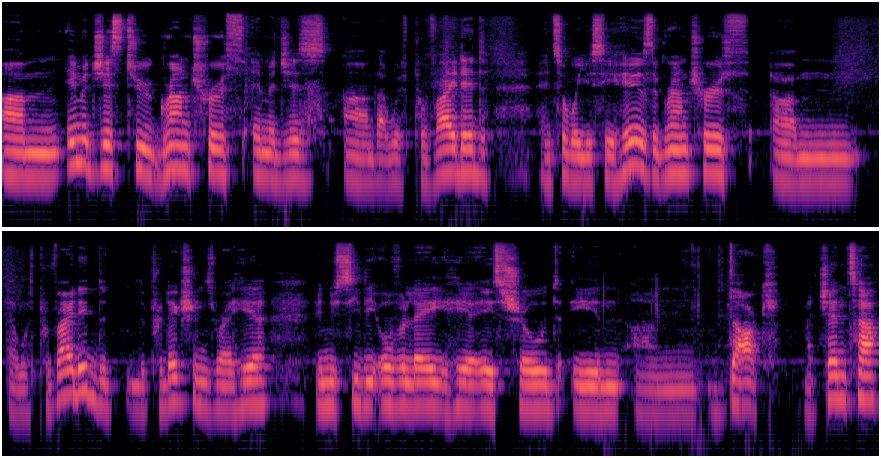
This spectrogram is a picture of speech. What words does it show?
um, images to ground truth images uh, that we've provided and so what you see here is the ground truth um, that was provided, the, the predictions right here. And you see the overlay here is showed in um, dark magenta,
